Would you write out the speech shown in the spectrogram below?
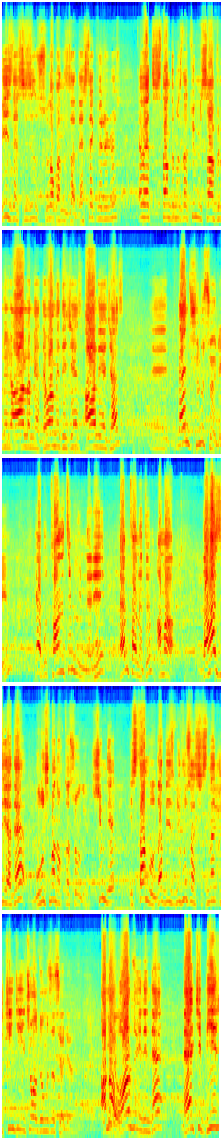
Biz de sizin sloganınıza destek veriyoruz. Evet standımızda tüm misafirleri ağırlamaya devam edeceğiz, ağırlayacağız. Ee, ben şunu söyleyeyim. Ya bu tanıtım günleri hem tanıtım ama daha ziyade buluşma noktası oluyor. Şimdi İstanbul'da biz nüfus açısından ikinci ilçe olduğumuzu söylüyoruz. Ama oldu. Ordu ilinde belki bir,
